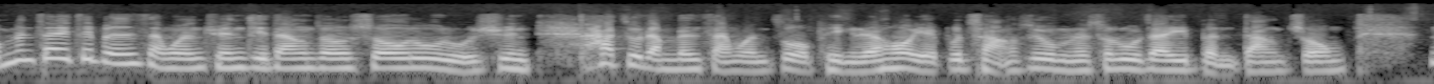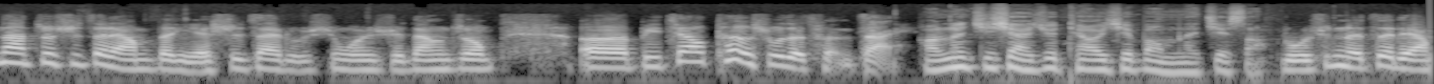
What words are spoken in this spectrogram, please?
我们在这本散文全集当中收录鲁迅，他只有两本散文作品，然后也不长，所以我们收录在一本当中。那就是这两本也是在鲁迅文学当中，呃，比较特殊的存在。好，那接下来就挑一些帮我们来介绍鲁迅的这两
